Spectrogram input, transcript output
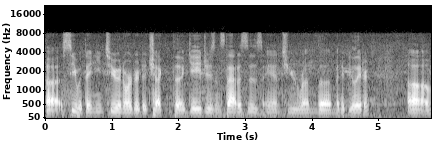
uh, see what they need to in order to check the gauges and statuses and to run the manipulator. Um,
